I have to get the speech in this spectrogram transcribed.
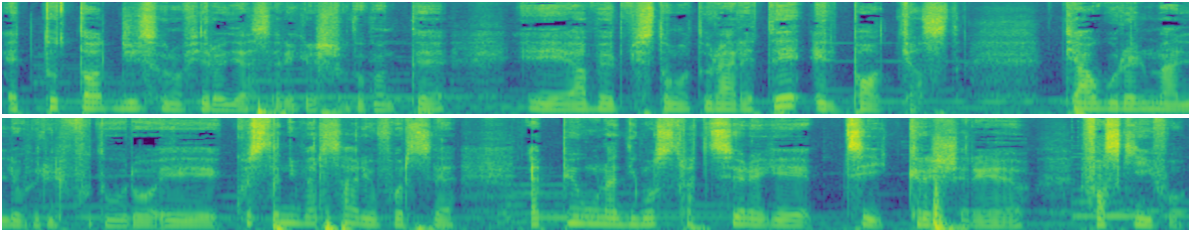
e tutt'oggi sono fiero di essere cresciuto con te e aver visto maturare te e il podcast. Ti auguro il meglio per il futuro e questo anniversario forse è più una dimostrazione che sì, crescere fa schifo,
